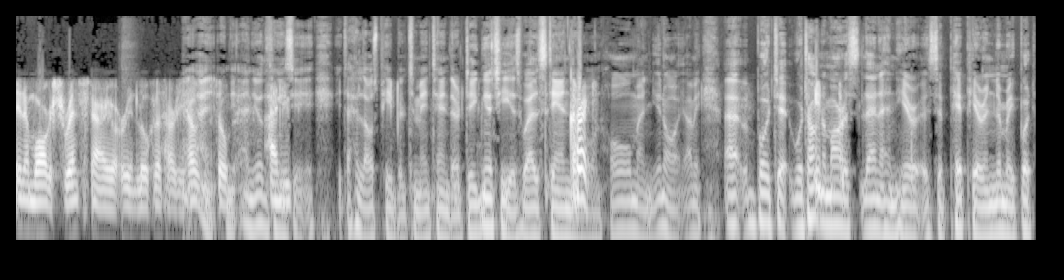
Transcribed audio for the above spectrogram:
in a mortgage to rent scenario or in local authority housing. And, so, and the other thing is, it allows people to maintain their dignity as well, stay in their correct. own home, and you know, I mean, uh, but uh, we're talking it, to Maurice Lenihan here as a PIP here in Limerick. But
